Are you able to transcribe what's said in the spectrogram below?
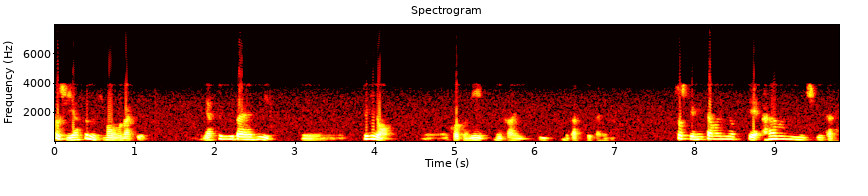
少し休む暇もなく、矢継ぎ早に、えー次のことに向かい、向かっていかれます。そして、御霊によって荒野に導かれ、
